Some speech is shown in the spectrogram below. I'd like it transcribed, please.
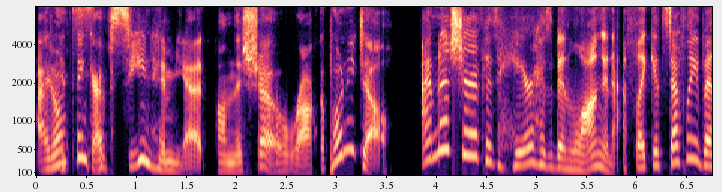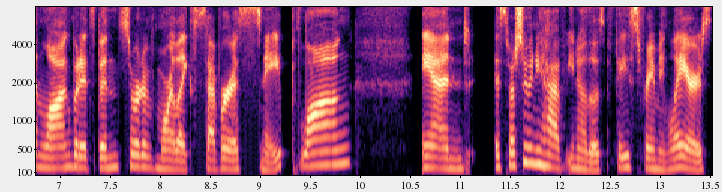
I don't think I've seen him yet on this show rock a ponytail. I'm not sure if his hair has been long enough. Like it's definitely been long, but it's been sort of more like Severus Snape long. And especially when you have, you know, those face framing layers,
